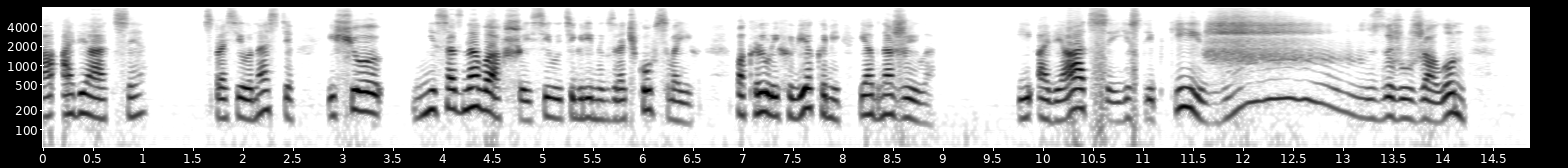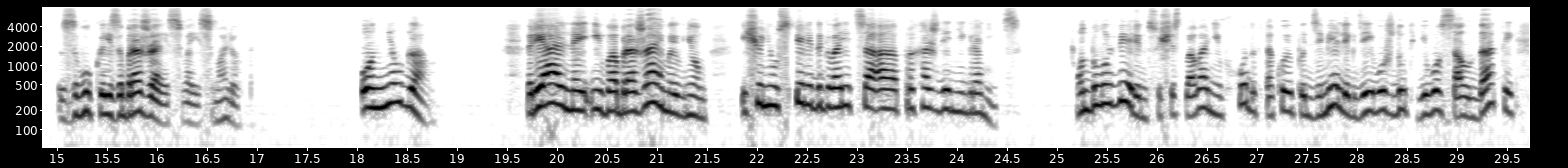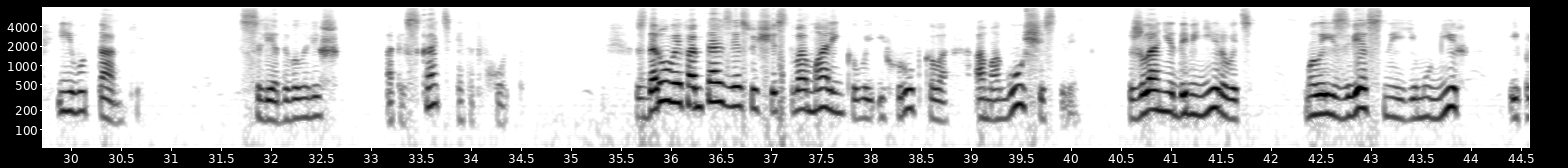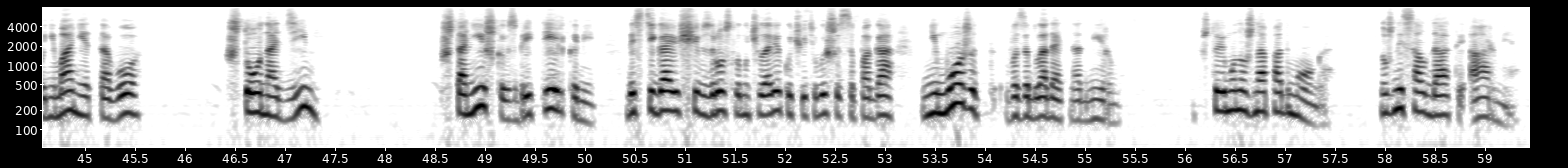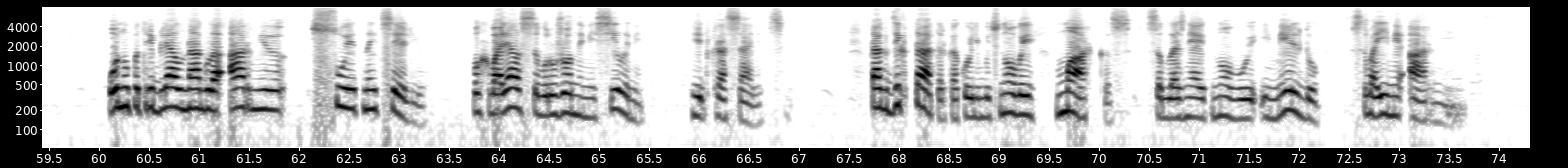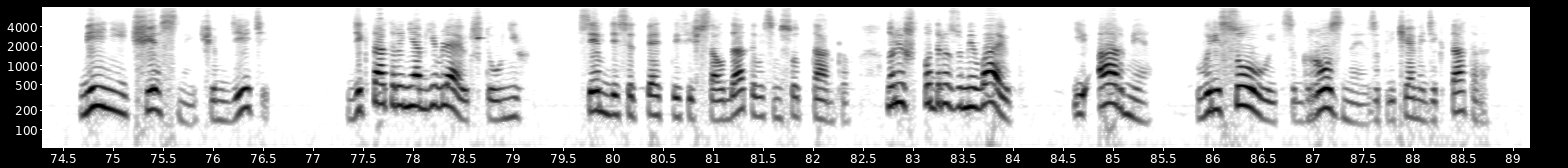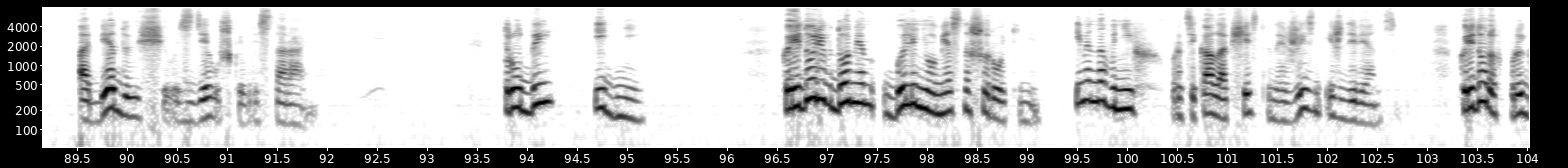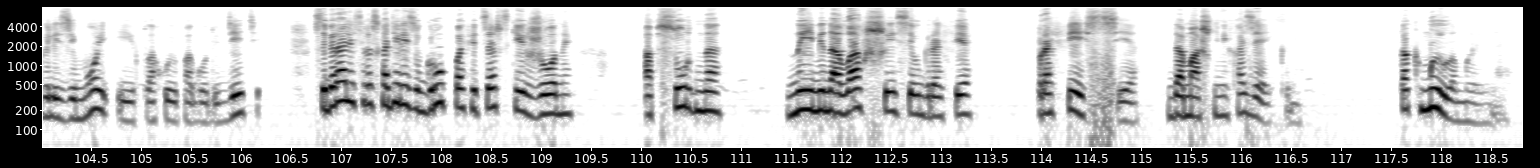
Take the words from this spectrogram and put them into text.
«А авиация?» — спросила Настя, еще не сознававшая силы тигриных зрачков своих, покрыла их веками и обнажила. «И авиация, ястребки, жжжж!» — зажужжал он, звукоизображая свои самолеты. Он не лгал. Реальное и воображаемое в нем еще не успели договориться о прохождении границ. Он был уверен в существовании входа в такое подземелье, где его ждут его солдаты и его танки. Следовало лишь отыскать этот вход. Здоровая фантазия существа маленького и хрупкого о могуществе, желание доминировать малоизвестный ему мир и понимание того, что он один, в штанишках с бретельками, достигающий взрослому человеку чуть выше сапога, не может возобладать над миром, что ему нужна подмога, нужны солдаты, армия. Он употреблял нагло армию с суетной целью, похвалялся вооруженными силами перед красавицей. Так диктатор какой-нибудь новый Маркос соблазняет новую Эмельду своими армиями. Менее честные, чем дети, диктаторы не объявляют, что у них 75 тысяч солдат и 800 танков, но лишь подразумевают, и армия вырисовывается грозная за плечами диктатора, обедающего с девушкой в ресторане. Труды и дни. Коридоры в доме были неуместно широкими. Именно в них протекала общественная жизнь иждивенцев. В коридорах прыгали зимой и в плохую погоду дети. Собирались, расходились в группы офицерские жены – абсурдно наименовавшиеся в графе «профессия» домашними хозяйками, как мыло мыльное.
